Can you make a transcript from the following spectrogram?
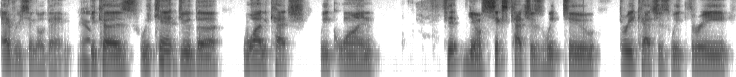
every single game yep. because we can't do the one catch week one, you know, six catches week two, three catches week three,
